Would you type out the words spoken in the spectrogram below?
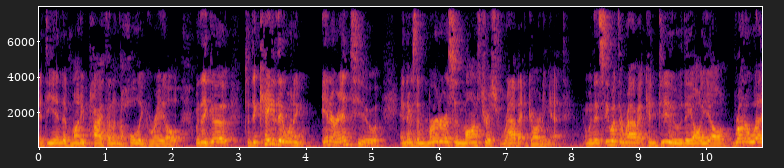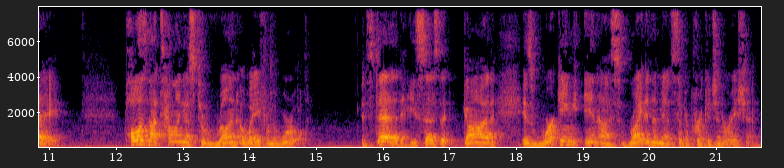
at the end of Monty Python and the Holy Grail. When they go to the cave they want to enter into, and there's a murderous and monstrous rabbit guarding it. And when they see what the rabbit can do, they all yell, Run away. Paul is not telling us to run away from the world. Instead, he says that God is working in us right in the midst of a crooked generation.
